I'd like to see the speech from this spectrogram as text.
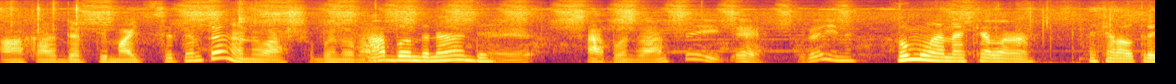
Ah, cara, deve ter mais de 70 anos, eu acho, abandonado. Abandonada? É. Abandonado, não sei. É, por aí, né? Vamos lá naquela, naquela, outra,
